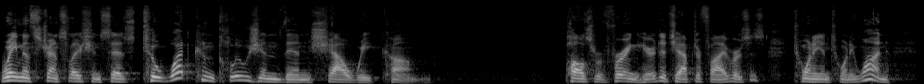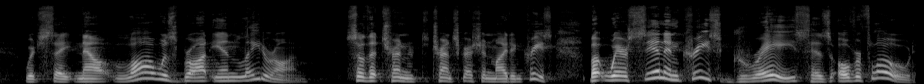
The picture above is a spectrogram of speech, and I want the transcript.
Weymouth's translation says, To what conclusion then shall we come? Paul's referring here to chapter 5, verses 20 and 21, which say, Now law was brought in later on so that transgression might increase. But where sin increased, grace has overflowed,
